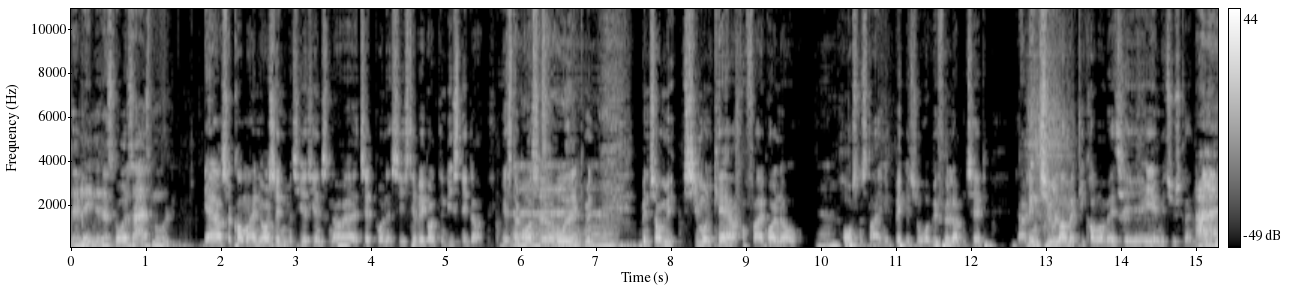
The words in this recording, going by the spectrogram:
Delaney, der scorede sejrsmål. Ja, og så kommer han jo også ind, Mathias Jensen, og er tæt på en assist. Jeg ved godt, den lige snitter Vestergaards ja, hoved, ikke? Men, ja. men Tommy, Simon Kær og Frederik Grønov, ja. Horsens drenge, begge to, og vi følger dem tæt der er jo ingen tvivl om, at de kommer med til EM i Tyskland. Nej, nej,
